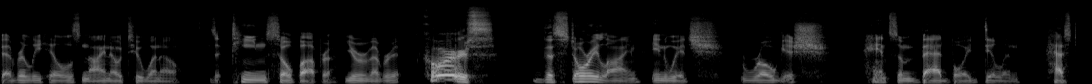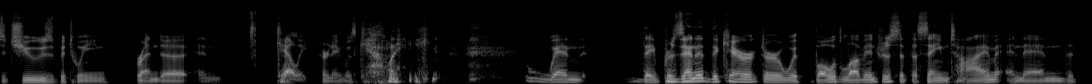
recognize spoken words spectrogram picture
Beverly Hills 90210. It was a teen soap opera. You remember it? Of course. The storyline in which roguish, handsome bad boy Dylan has to choose between Brenda and Kelly. Her name was Kelly. when they presented the character with both love interests at the same time, and then the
